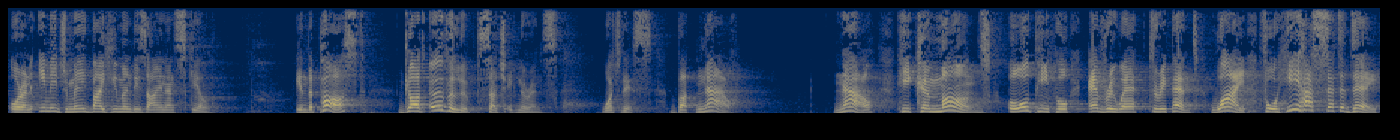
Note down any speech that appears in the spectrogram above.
or an image made by human design and skill. In the past, God overlooked such ignorance. Watch this. But now, now he commands all people everywhere to repent. Why? For he has set a day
